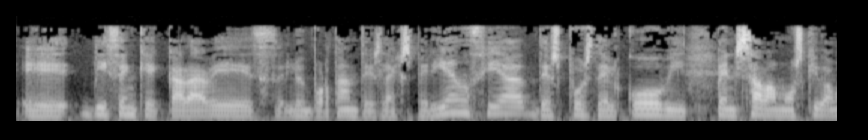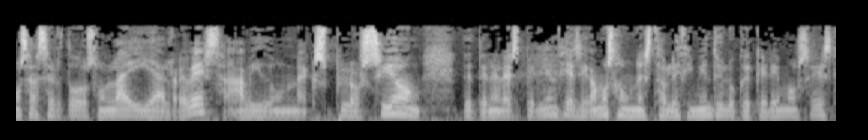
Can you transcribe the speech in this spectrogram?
eh, dicen que cada vez lo importante es la experiencia. Después del COVID pensábamos que íbamos a ser todos online y al revés. Ha habido una explosión de tener experiencias. Llegamos a un establecimiento y lo que queremos es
